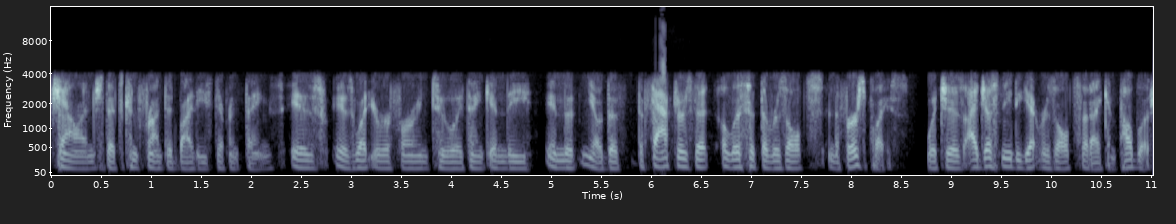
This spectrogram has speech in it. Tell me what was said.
challenge that's confronted by these different things is is what you're referring to, I think, in the in the you know the, the factors that elicit the results in the first place, which is I just need to get results that I can publish.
